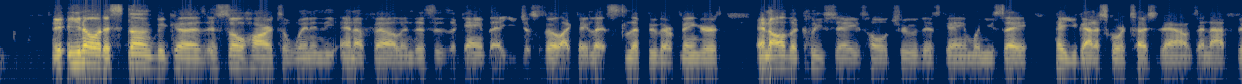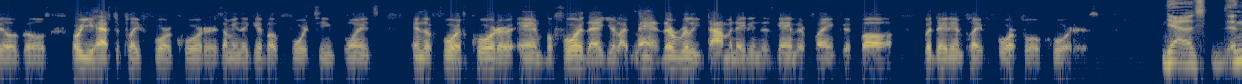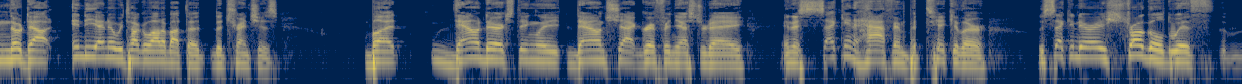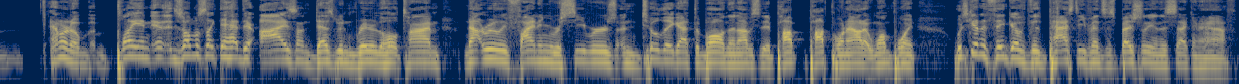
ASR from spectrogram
You know, it stung because it's so hard to win in the NFL, and this is a game that you just feel like they let slip through their fingers. And all the cliches hold true this game when you say, hey, you got to score touchdowns and not field goals, or you have to play four quarters. I mean, they give up 14 points in the fourth quarter, and before that, you're like, man, they're really dominating this game. They're playing good ball, but they didn't play four full quarters. Yeah, that's no doubt. ND, I know we talk a lot about the the trenches, but down Derek Stingley, down Shaq Griffin yesterday, in the second half in particular, the secondary struggled with I don't know, playing it's almost like they had their eyes on Desmond Ridder the whole time, not really finding receivers until they got the ball, and then obviously they pop, popped one out at one point. What you gonna think of the pass defense, especially in the second half?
